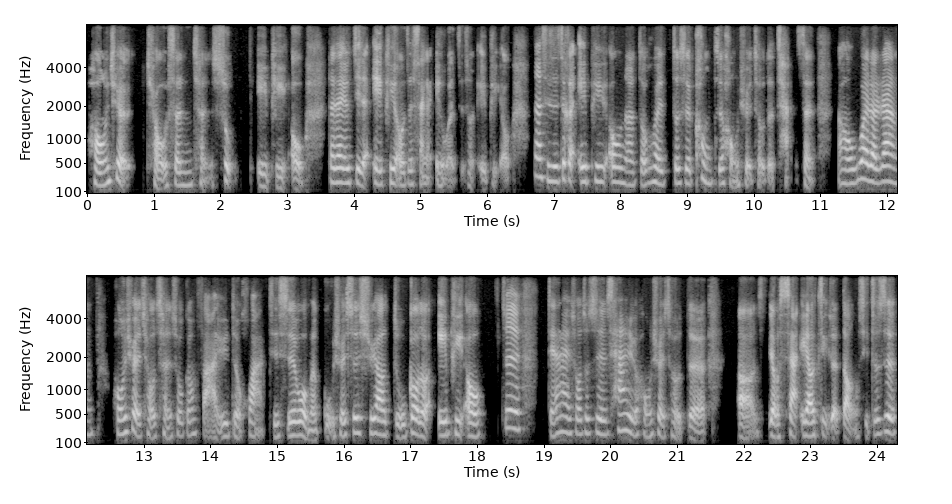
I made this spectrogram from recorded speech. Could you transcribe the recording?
红血球生成素。（EPO），大家要记得 APO 这三个英文字，说 APO。那其实这个 APO 呢，都会就是控制红血球的产生。然后为了让红血球成熟跟发育的话，其实我们骨髓是需要足够的 APO。就是简单来说，就是参与红血球的呃有三有几个东西，就是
